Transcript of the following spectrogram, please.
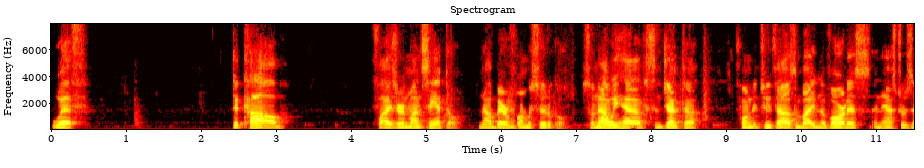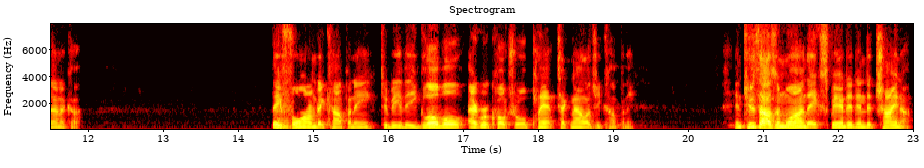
with DeKalb Pfizer and Monsanto, now Bayer mm-hmm. Pharmaceutical. So now mm-hmm. we have Syngenta, formed in 2000 by Novartis and AstraZeneca. They mm-hmm. formed a company to be the global agricultural plant technology company. In 2001, they expanded into China.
